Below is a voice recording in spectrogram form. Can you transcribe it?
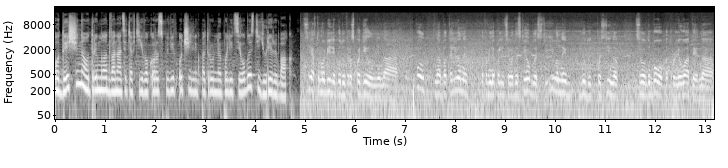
Одещина отримала 12 автівок, розповів очільник патрульної поліції області Юрій Рибак. Ці автомобілі будуть розподілені на полк, на батальйони патрульної поліції в Одеській області, і вони будуть постійно цілодобово патрулювати на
